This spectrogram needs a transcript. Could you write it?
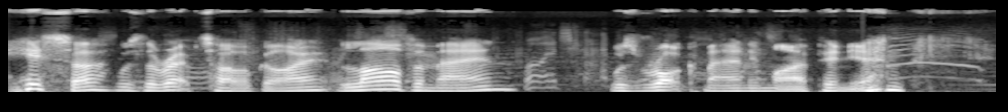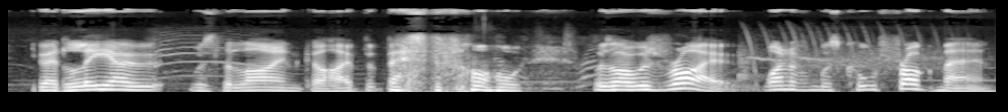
Hisser was the reptile guy. Lava Man was Rock Man, in my opinion. You had Leo was the lion guy, but best of all was I was right. One of them was called Frogman.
